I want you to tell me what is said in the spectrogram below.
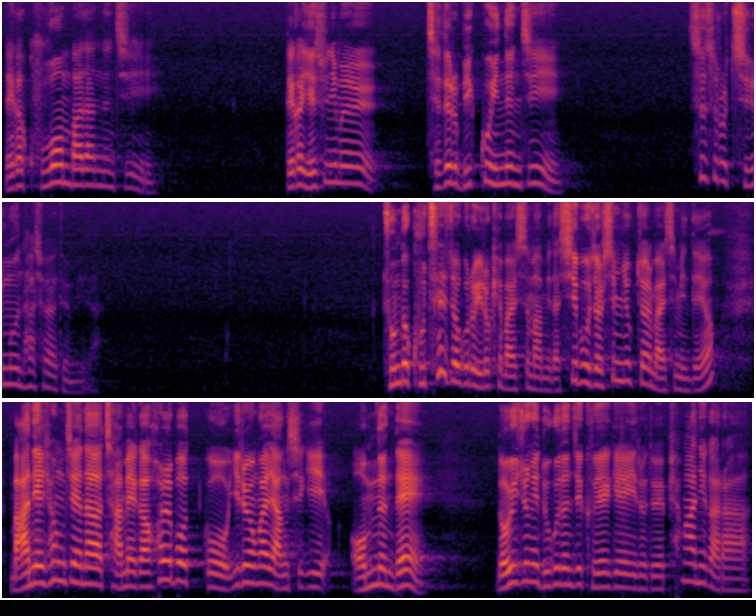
내가 구원받았는지, 내가 예수님을 제대로 믿고 있는지 스스로 질문하셔야 됩니다. 좀 더 구체적으로 이렇게 말씀합니다. 15절, 16절 말씀인데요. 만일 형제나 자매가 헐벗고 일용할 양식이 없는데 너희 중에 누구든지 그에게 이르되 평안히 가라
